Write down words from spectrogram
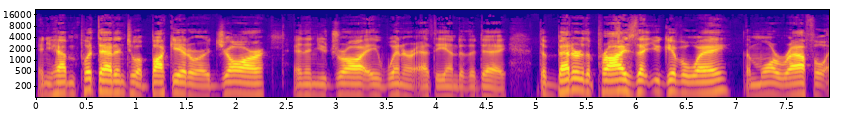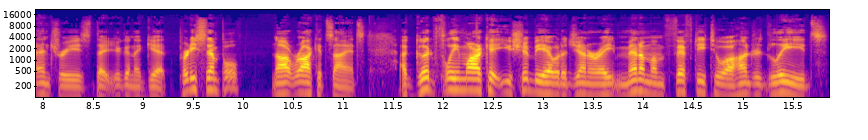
And you have them put that into a bucket or a jar, and then you draw a winner at the end of the day. The better the prize that you give away, the more raffle entries that you're going to get. Pretty simple, not rocket science. A good flea market, you should be able to generate minimum 50 to 100 leads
